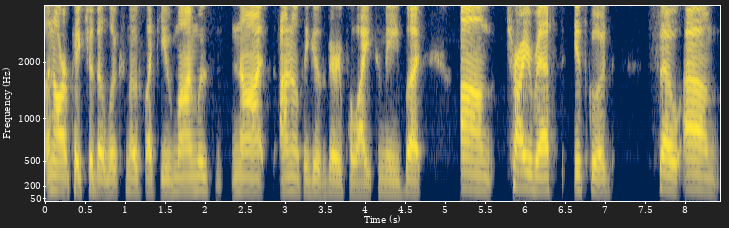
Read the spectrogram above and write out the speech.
an art picture that looks most like you. Mine was not, I don't think it was very polite to me, but um, try your best. It's good. So um,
